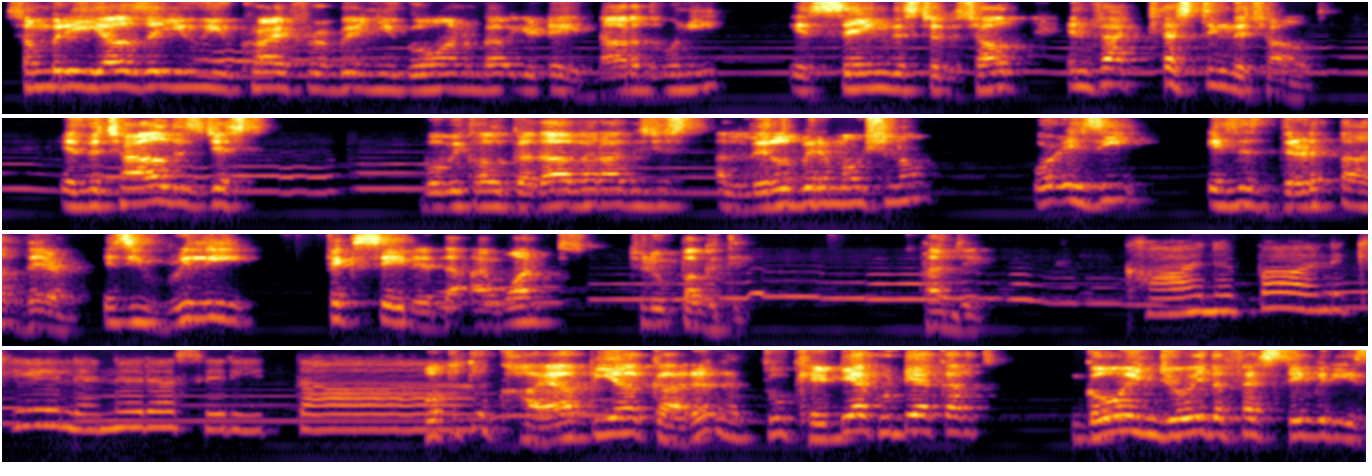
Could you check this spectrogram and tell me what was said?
Somebody yells at you you cry for a bit and you go on about your day. Narad Muni is saying this to the child. In fact testing the child. Is the child is just what we call gadavarag is just a little bit emotional or is he is his dridta there is he really fixated that i want to do pagati ਹਾਂਜੀ ਖਾਨ ਪਾਨ ਖੇਲਨ ਰਸ ਰੀਤਾ ਉਹ ਤਾਂ ਤੂੰ ਖਾਇਆ ਪੀਆ ਕਰ ਤੂੰ ਖੇਡਿਆ ਖੁੱਡਿਆ ਕਰ go enjoy the festivities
